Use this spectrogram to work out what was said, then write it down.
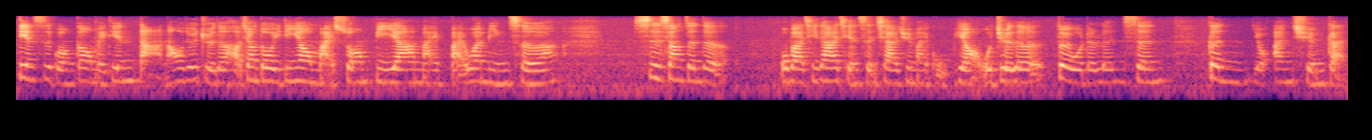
电视广告每天打，然后就觉得好像都一定要买双 B 啊，买百万名车啊。事实上，真的，我把其他的钱省下来去买股票，我觉得对我的人生更有安全感。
